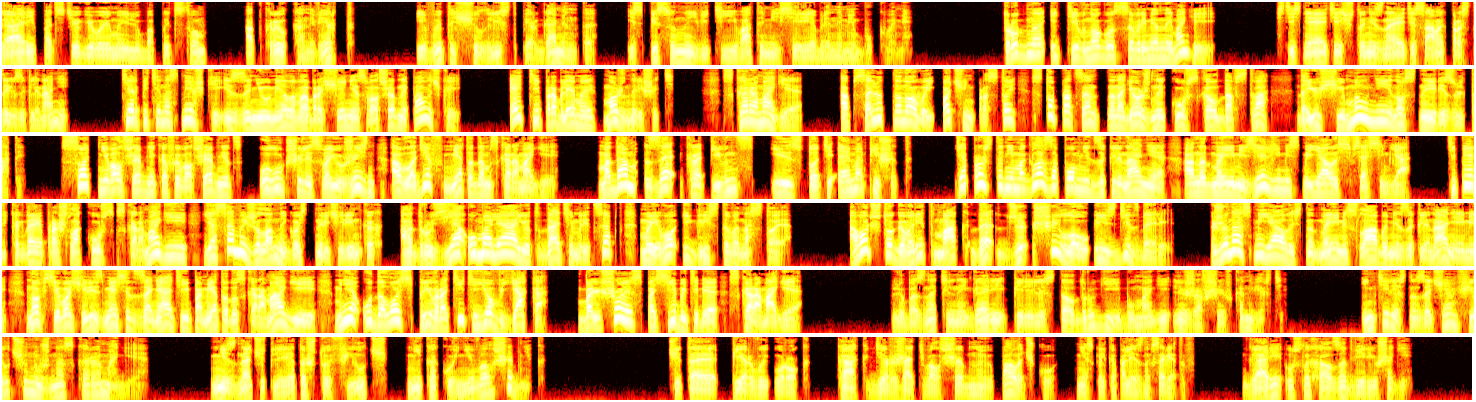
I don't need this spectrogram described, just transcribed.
Гарри, подстегиваемый любопытством, открыл конверт и вытащил лист пергамента, исписанный витиеватыми серебряными буквами. Трудно идти в ногу с современной магией? Стесняетесь, что не знаете самых простых заклинаний? Терпите насмешки из-за неумелого обращения с волшебной палочкой? Эти проблемы можно решить. Скоромагия — абсолютно новый, очень простой, стопроцентно надежный курс колдовства, дающий молниеносные результаты. Сотни волшебников и волшебниц улучшили свою жизнь, овладев методом скоромагии. Мадам З. Крапивнс из Тоти Эма пишет. «Я просто не могла запомнить заклинания, а над моими зельями смеялась вся семья. Теперь, когда я прошла курс скоромагии, я самый желанный гость на вечеринках, а друзья умоляют дать им рецепт моего игристого настоя. А вот что говорит Мак Д. Дж. Шиллоу из Дитсбери. Жена смеялась над моими слабыми заклинаниями, но всего через месяц занятий по методу скоромагии мне удалось превратить ее в яка. Большое спасибо тебе, скоромагия!» Любознательный Гарри перелистал другие бумаги, лежавшие в конверте. Интересно, зачем Филчу нужна скоромагия? Не значит ли это, что Филч никакой не волшебник? Читая первый урок «Как держать волшебную палочку», несколько полезных советов, Гарри услыхал за дверью шаги.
